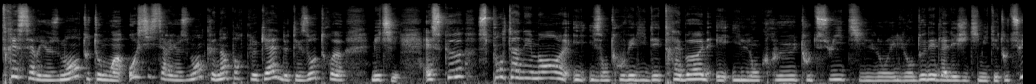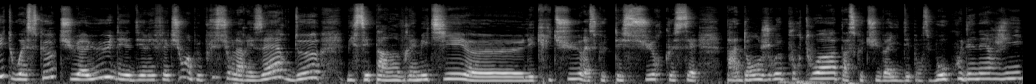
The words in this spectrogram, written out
très sérieusement, tout au moins aussi sérieusement que n'importe lequel de tes autres métiers? Est-ce que spontanément, ils ont trouvé l'idée très bonne et ils l'ont cru tout de suite, ils l'ont ont donné de la légitimité tout de suite ou est-ce que tu as eu des, réflexions un peu plus sur la réserve de mais c'est pas un vrai métier euh, l'écriture, est-ce que tu es sûr que c'est pas dangereux pour toi parce que tu vas y dépenser beaucoup d'énergie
